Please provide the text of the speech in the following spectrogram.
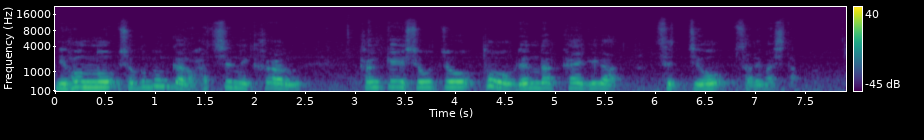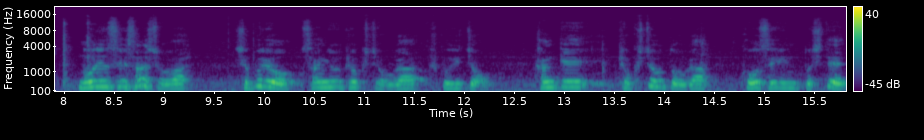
日本の食文化の発信に関わる関係省庁等連絡会議が設置をされました農林水産省は食料産業局長が副議長関係局長等が構成員として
